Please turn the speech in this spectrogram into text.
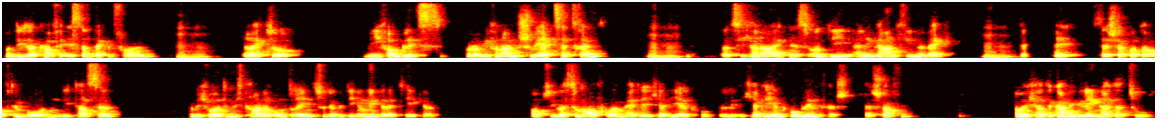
Und dieser Kaffee ist dann weggefallen. Mhm. Direkt so wie vom Blitz oder wie von einem Schwert zertrennt. Mhm. Plötzlich ein Ereignis und die linke Hand fiel mir weg. Mhm. Der Kaffee zerschepperte auf dem Boden, die Tasse. Und ich wollte mich gerade rumdrehen zu der Bedienung hinter der Theke, ob sie was zum Aufräumen hätte. Ich hätte ihr, ich hätte ihr ein Problem verschaffen. Aber ich hatte keine Gelegenheit dazu.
